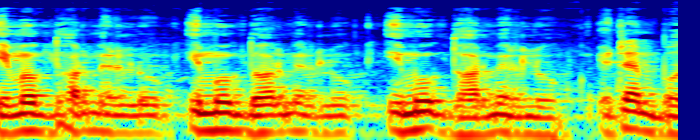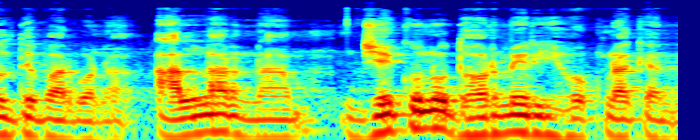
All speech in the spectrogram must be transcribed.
ইমুক ধর্মের লোক, ইমুক ধর্মের লোক, ইমুক ধর্মের লোক, এটা আমি বলতে পারব না। আল্লাহর নাম যে কোনো ধর্মেরই হোক না কেন,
